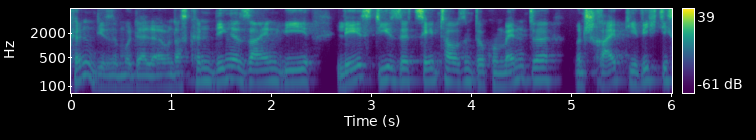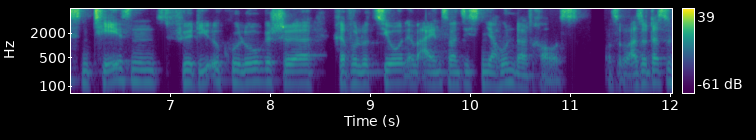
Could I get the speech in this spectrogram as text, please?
können diese Modelle. Und das können Dinge sein wie, lest diese 10.000 Dokumente und schreibt die wichtigsten Thesen für die ökologische Revolution im 21. Jahrhundert raus. Und so. Also das,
